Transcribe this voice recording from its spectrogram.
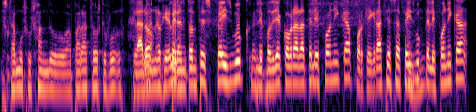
estamos usando aparatos que funcionan claro, energía eléctrica. Pero entonces Facebook le podría cobrar a Telefónica porque gracias a Facebook, uh -huh. Telefónica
